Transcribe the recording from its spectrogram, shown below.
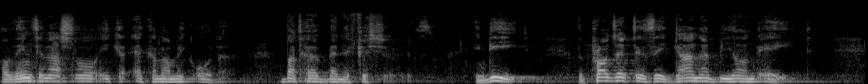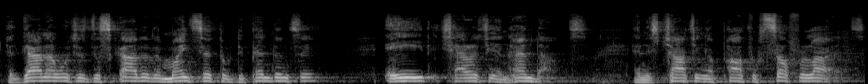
of the international economic order, but her beneficiaries. Indeed, the project is a Ghana beyond aid, a Ghana which has discarded a mindset of dependency, aid, charity, and handouts, and is charting a path of self-reliance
